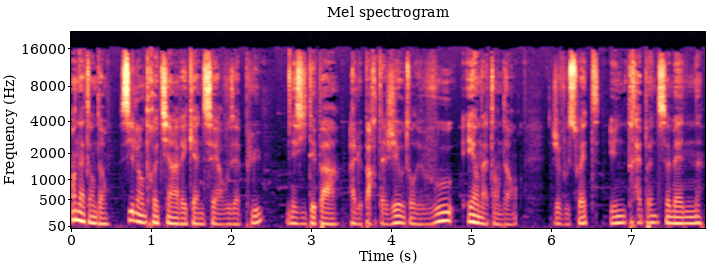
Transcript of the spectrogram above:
En attendant, si l'entretien avec Anne Serre vous a plu, n'hésitez pas à le partager autour de vous, et en attendant, je vous souhaite une très bonne semaine.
